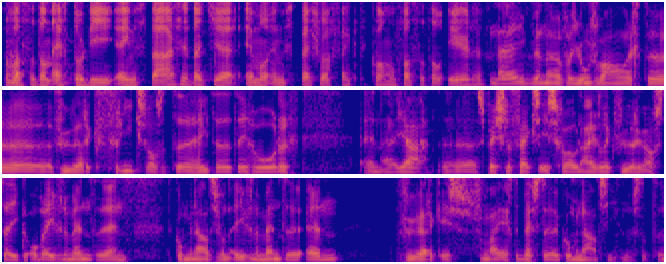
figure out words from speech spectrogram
En was dat dan echt door die ene stage dat je helemaal in de special effecten kwam? Of was dat al eerder? Nee, ik ben eh, van jongs af aan echt eh vuurwerkfreak, zoals het eh, heet eh, tegenwoordig. En eh, ja, eh, special effects is gewoon eigenlijk vuurwerk afsteken op evenementen. En de combinatie van evenementen en vuurwerk is voor mij echt de beste combinatie. Dus dat, eh,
